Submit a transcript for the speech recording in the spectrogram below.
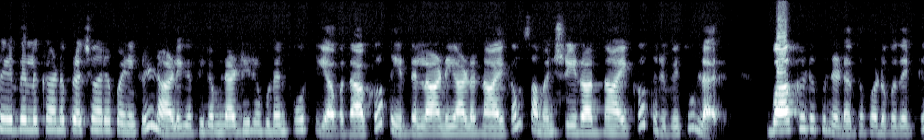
தேர்தலுக்கான பிரச்சார பணிகள் நாளைய தினம் நள்ளிரவுடன் பூர்த்தியாவதாக தேர்தல் ஆணையாளர் நாயகம் சமன் ஸ்ரீராத் நாயக்கோ தெரிவித்துள்ளார். வாக்கெடுப்பு நடத்தப்படுவதற்கு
